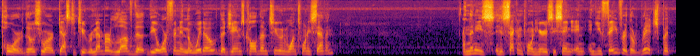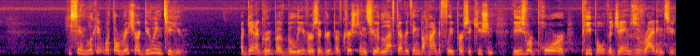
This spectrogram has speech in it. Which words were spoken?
poor, those who are destitute. Remember, love the, the orphan and the widow that James called them to in 127? And then he's, his second point here is he's saying, and, and you favor the rich, but he's saying, look at what the rich are doing to you. Again, a group of believers, a group of Christians who had left everything behind to flee persecution. These were poor people that James was writing to,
